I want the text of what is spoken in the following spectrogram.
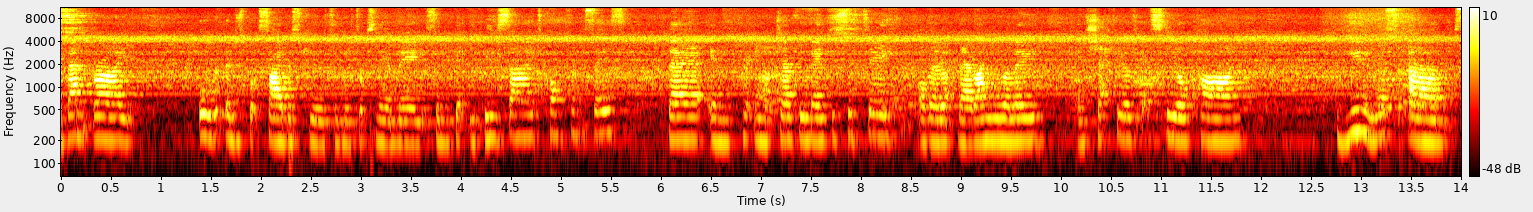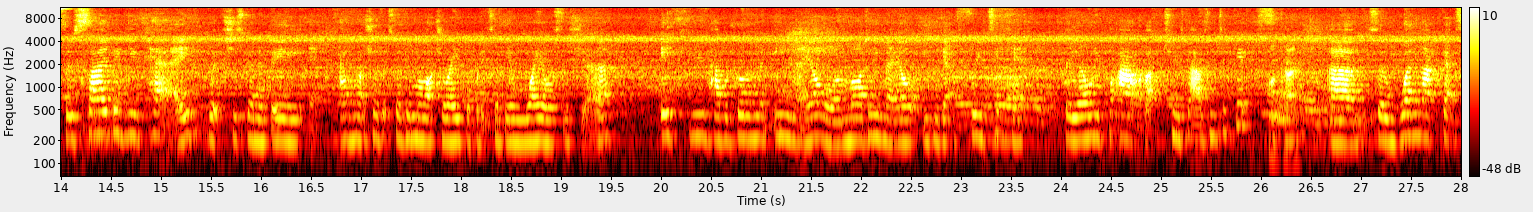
Eventbrite, all and just put cybersecurity meetups near me. So you get your B-side conferences. They're in pretty much every major city, although they're annually. In Sheffield, you get SteelCon. Use um, so Cyber UK, which is going to be, I'm not sure if it's going to be March or April, but it's going to be in Wales this year if you have a government email or a mod email, you can get a free ticket. They only put out about 2,000 tickets. Okay. Um, so when that gets,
